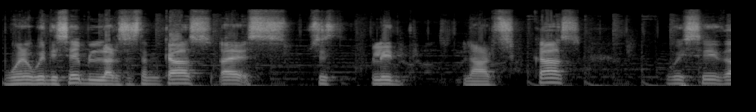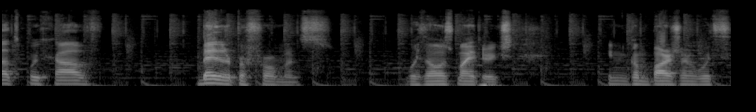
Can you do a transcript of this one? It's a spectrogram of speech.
when we disable large system cache, uh, split large cache, we see that we have better performance with those metrics in comparison with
